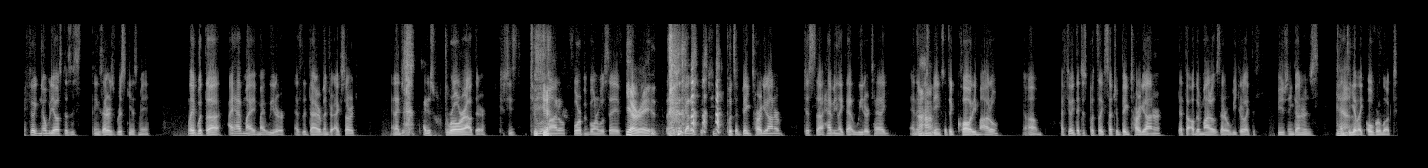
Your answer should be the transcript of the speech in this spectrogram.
I feel like nobody else does this, things that are as risky as me. Like with the I have my my leader as the Dire Avenger Exarch, and I just I just throw her out there because she's two Yeah. model, four up and vulnerable save. Yeah, right. She's got a she puts a big target on her, just uh, having like that leader tag, and then Uh-huh. just being such a quality model. Um, I feel like that just puts like such a big target on her that the other models that are weaker, like the fusion gunners, tend Yeah. to get like overlooked.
